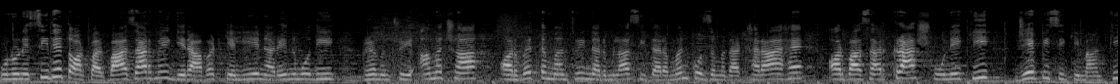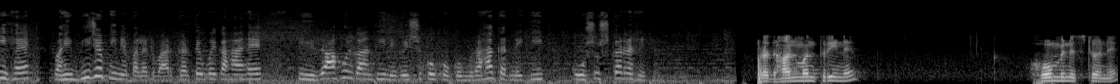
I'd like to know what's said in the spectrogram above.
उन्होंने सीधे तौर पर बाज़ार में गिरावट के लिए नरेंद्र मोदी, गृहमंत्री अमित शाह और वित्त मंत्री निर्मला सीतारमन को जिम्मेदार ठहराया है और बाज़ार क्रैश होने की जेपीसी की मांग की है। वहीं बीजेपी ने पलटवार करते हुए कहा है कि राहुल गांधी निवेशकों को गुमराह करने की कोशिश कर रहे हैं। प्रधानमंत्री ने, होम मिनिस्टर ने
